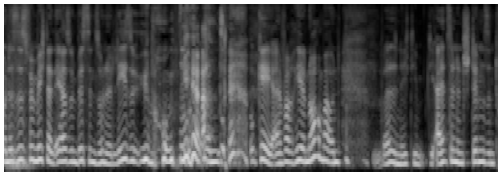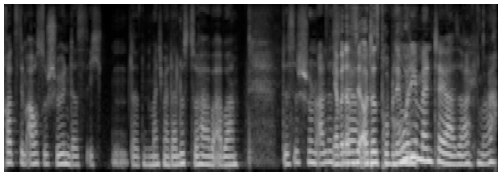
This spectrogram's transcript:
und es ist für mich dann eher so ein bisschen so eine Leseübung und okay, einfach hier nochmal und weiß ich nicht, die, die einzelnen Stimmen sind trotzdem auch so schön, dass ich dann manchmal da Lust zu habe, aber das ist schon alles Ja, aber das ist ja auch das Problem, wenn, rudimentär, sag ich mal.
